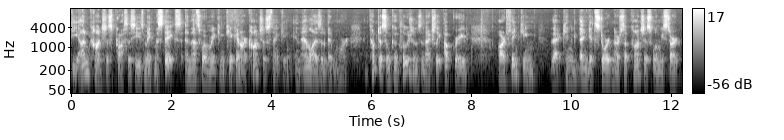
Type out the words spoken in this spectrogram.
the unconscious processes make mistakes, and that's when we can kick in our conscious thinking and analyze it a bit more and come to some conclusions and actually upgrade our thinking that can then get stored in our subconscious when we start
